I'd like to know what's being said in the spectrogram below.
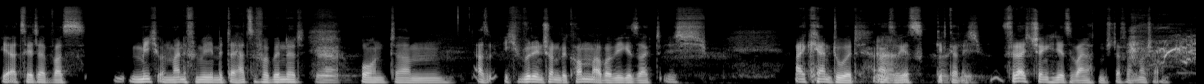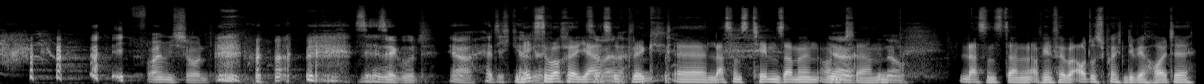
ihr erzählt habe, was mich und meine Familie mit der Herze verbindet. Ja. Und ähm, also ich würde ihn schon bekommen, aber wie gesagt, ich I can't do it. Also ja, jetzt geht okay. gar nicht. Vielleicht schenke ich ihn dir zu Weihnachten, Stefan. Mal schauen. ich freue mich schon. sehr, sehr gut. Ja, hätte ich gerne. Nächste Woche Jahresrückblick. Äh, lass uns Themen sammeln und ja, ähm, genau. lass uns dann auf jeden Fall über Autos sprechen, die wir heute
